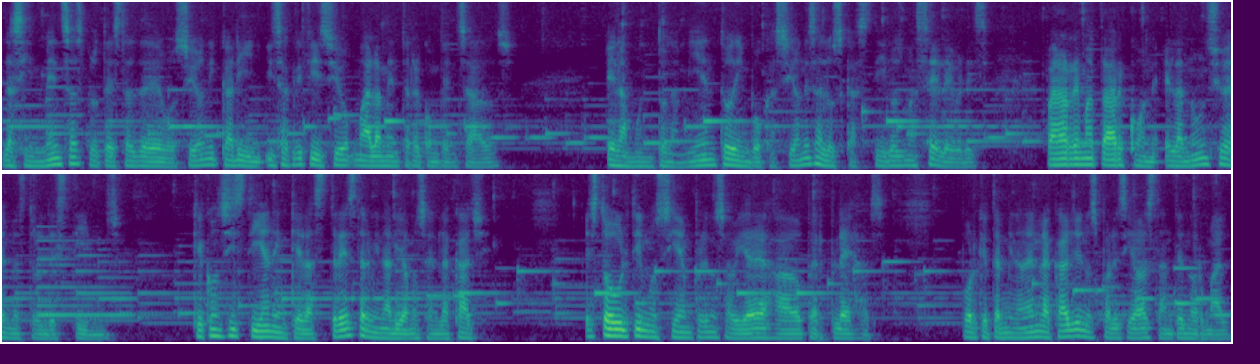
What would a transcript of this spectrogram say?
las inmensas protestas de devoción y cariño y sacrificio malamente recompensados, el amontonamiento de invocaciones a los castigos más célebres, para rematar con el anuncio de nuestros destinos, que consistían en que las tres terminaríamos en la calle. Esto último siempre nos había dejado perplejas, porque terminar en la calle nos parecía bastante normal.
